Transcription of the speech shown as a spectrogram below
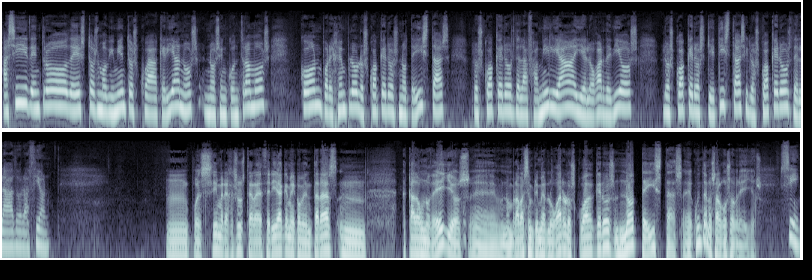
Así, dentro de estos movimientos cuáquerianos nos encontramos con, por ejemplo, los cuáqueros noteístas, los cuáqueros de la familia y el hogar de Dios, los cuáqueros quietistas y los cuáqueros de la adoración. Mm, pues sí, María Jesús, te agradecería que me comentaras mm, cada uno de ellos. Eh, nombrabas en primer lugar los cuáqueros no teístas. Eh, cuéntanos algo sobre ellos. Sí,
